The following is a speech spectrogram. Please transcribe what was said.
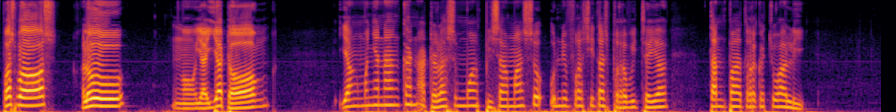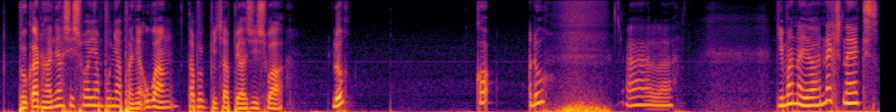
Bos, bos? Halo? Oh, ya iya dong. Yang menyenangkan adalah semua bisa masuk Universitas Brawijaya tanpa terkecuali. Bukan hanya siswa yang punya banyak uang, tapi bisa beasiswa. Loh? Kok? Aduh. Alah. Gimana ya? Next next.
